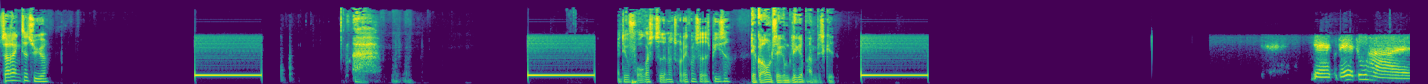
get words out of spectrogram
Så ring til Tyre. Men det er jo frokosttiden, og tror du ikke, hun sidder og spiser? Det går hun sikkert, hun ligger bare en besked. Ja, goddag. Du har øh,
